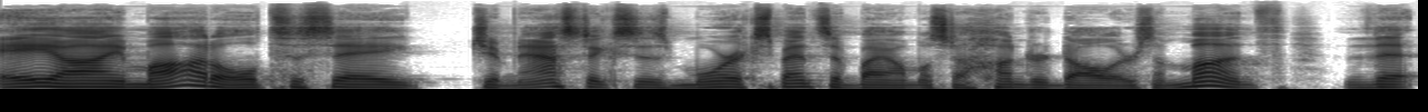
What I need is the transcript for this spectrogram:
ai model to say gymnastics is more expensive by almost a hundred dollars a month that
